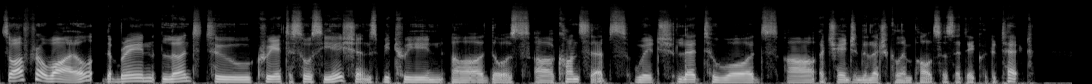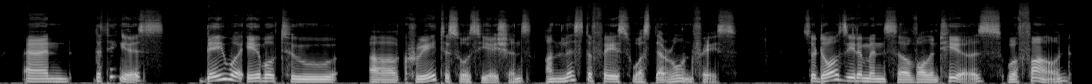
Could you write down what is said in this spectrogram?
So after a while, the brain learned to create associations between uh, those uh, concepts, which led towards uh, a change in the electrical impulses that they could detect. And the thing is, they were able to uh, create associations unless the face was their own face. So Dor Ziderman's volunteers were found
